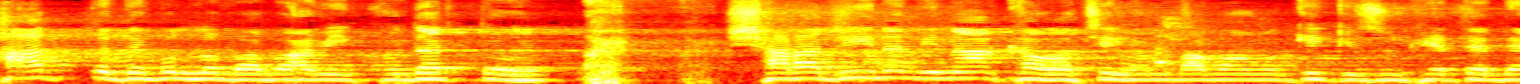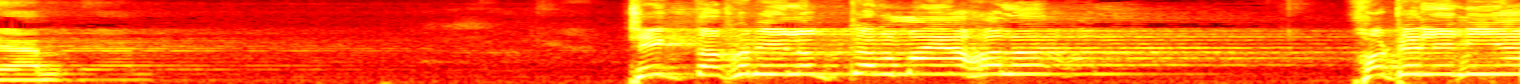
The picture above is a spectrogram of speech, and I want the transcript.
হাত পেতে বলল, বাবা, আমি ক্ষুধার্ত। সারাদিন আমি না খাওয়া ছিলাম বাবা, আমাকে কিছু খেতে দেন। ঠিক তখন এই লোকটার মায়া হলো। হোটেলে নিয়ে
